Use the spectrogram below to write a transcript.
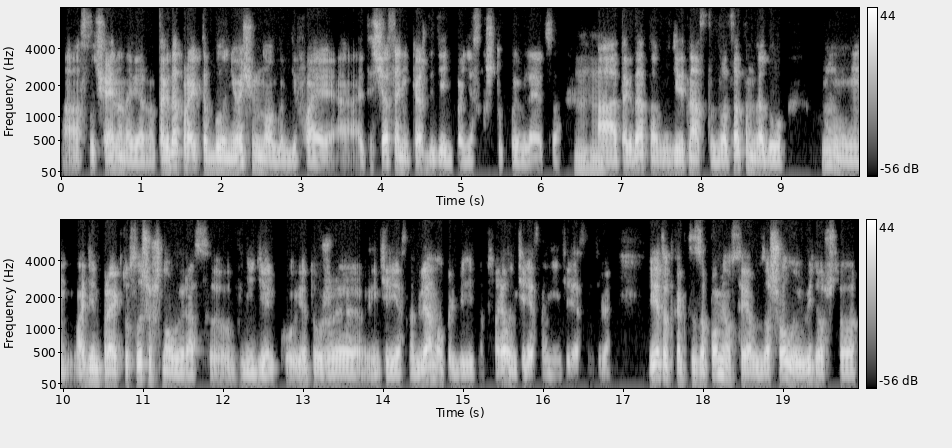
А, случайно, наверное. Тогда проектов было не очень много в DeFi. А это сейчас они каждый день по несколько штук появляются. Mm-hmm. А тогда там в 2019-2020 году ну, один проект услышишь новый раз э, в недельку, и это уже интересно. Глянул приблизительно, посмотрел, интересно, неинтересно тебе. И этот как-то запомнился, я зашел и увидел, что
